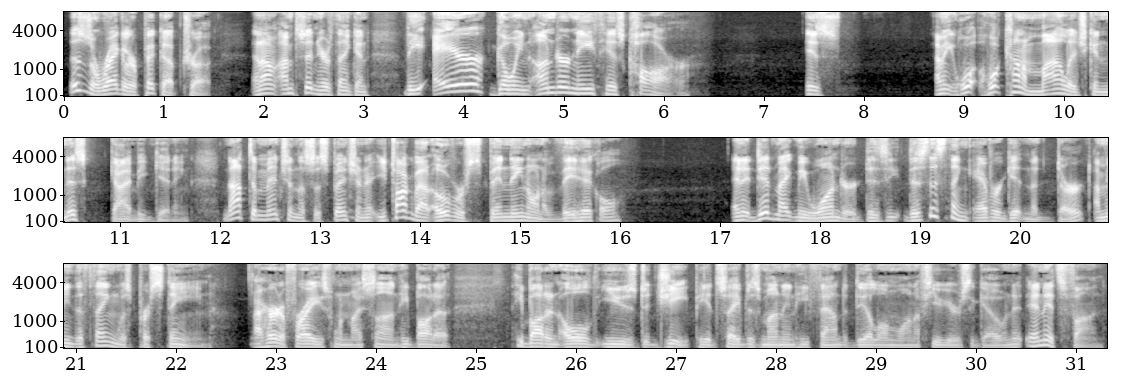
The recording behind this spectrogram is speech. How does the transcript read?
This is a regular pickup truck. And I'm, I'm sitting here thinking the air going underneath his car is, I mean, what, what kind of mileage can this guy be getting? Not to mention the suspension. You talk about overspending on a vehicle. And it did make me wonder, does he does this thing ever get in the dirt? I mean, the thing was pristine. I heard a phrase when my son, he bought a he bought an old used Jeep. He had saved his money and he found a deal on one a few years ago and it, and it's fun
